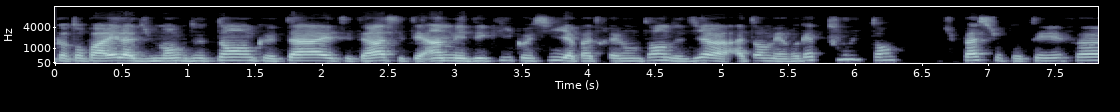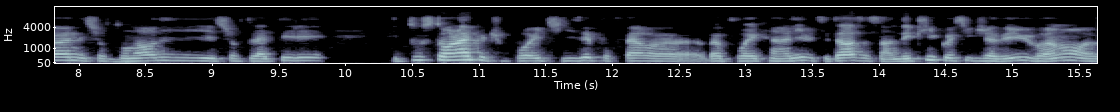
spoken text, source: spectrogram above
quand, on parlait là du manque de temps que tu as, etc., c'était un de mes déclics aussi il n'y a pas très longtemps de dire Attends, mais regarde tout le temps. Tu passes sur ton téléphone et sur ton hmm. ordi et sur la télé et tout ce temps-là que tu pourrais utiliser pour faire, euh, bah, pour écrire un livre, etc. Ça, c'est un déclic aussi que j'avais eu vraiment. Euh,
